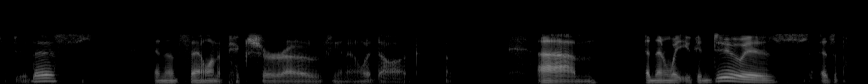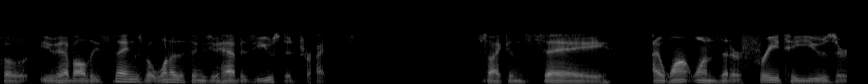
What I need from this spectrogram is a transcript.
so do this and then say I want a picture of, you know, a dog. Um, and then what you can do is, as opposed, you have all these things, but one of the things you have is usage rights. So I can say I want ones that are free to use or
